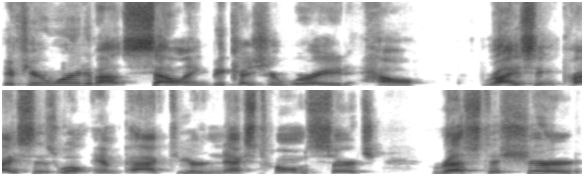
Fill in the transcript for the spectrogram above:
If you're worried about selling because you're worried how rising prices will impact your next home search, rest assured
